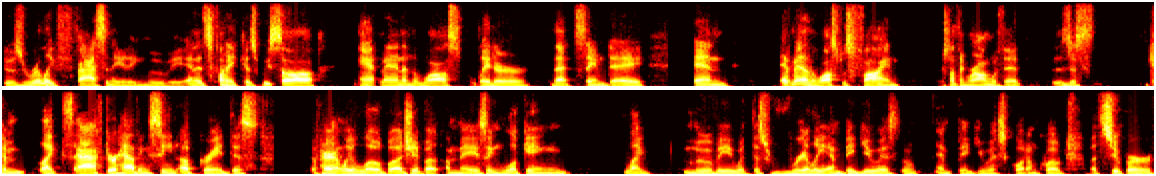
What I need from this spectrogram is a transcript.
it was really fascinating movie, and it's funny because we saw Ant Man and the Wasp later that same day, and Ant Man and the Wasp was fine. There's nothing wrong with it. It's just com- like after having seen Upgrade, this apparently low budget but amazing looking like movie with this really ambiguous, ambiguous quote unquote, but super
